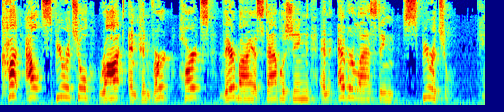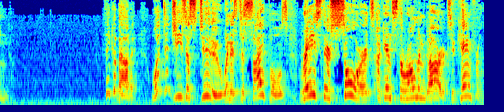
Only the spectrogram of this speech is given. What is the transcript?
cut out spiritual rot and convert hearts, thereby establishing an everlasting spiritual kingdom. Think about it. What did Jesus do when his disciples raised their swords against the Roman guards who came for them?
